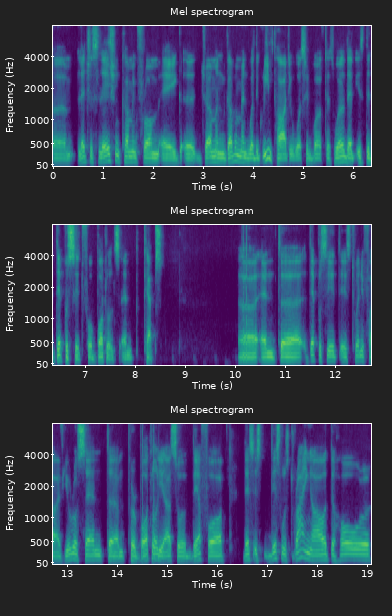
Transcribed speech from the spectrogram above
um, legislation coming from a uh, German government where the Green Party was involved as well. That is the deposit for bottles and caps. Uh, and uh, deposit is 25 euro cent um, per bottle. Yeah, so therefore, this is this was drying out the whole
